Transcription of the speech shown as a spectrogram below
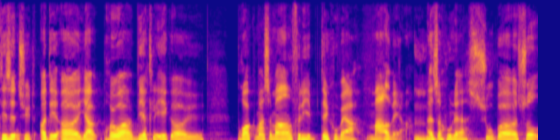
det er sindssygt. Og, det, og jeg prøver virkelig ikke at øh, brokke mig så meget, fordi det kunne være meget værre. Mm. Altså, hun er super sød.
